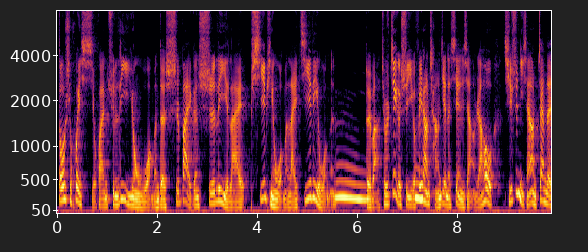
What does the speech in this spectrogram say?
都是会喜欢去利用我们的失败跟失利来批评我们，来激励我们，嗯，对吧？就是这个是一个非常常见的现象。然后，其实你想想，站在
